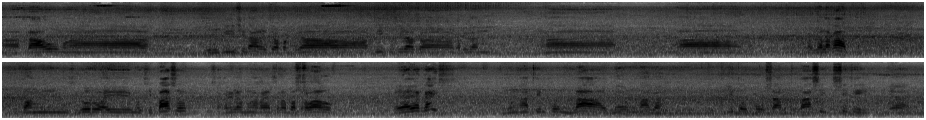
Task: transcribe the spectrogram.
ah, tao, mga busy na. Ito pag ah, busy sila sa kanilang ah, ah, paglalakad upang siguro ay magsipasok sa kanilang mga kaya trabaho-trabaho. Kaya yan guys, yung ating pong live ngayong umaga dito po sa Pasig City. Yan.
